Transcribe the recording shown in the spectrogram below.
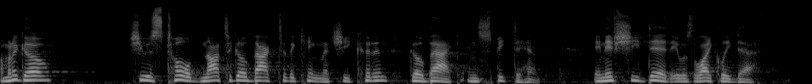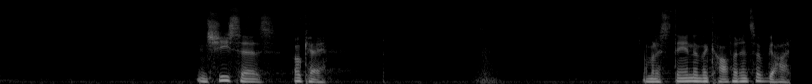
I'm going to go. She was told not to go back to the king, that she couldn't go back and speak to him. And if she did, it was likely death. And she says, Okay, I'm going to stand in the confidence of God.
